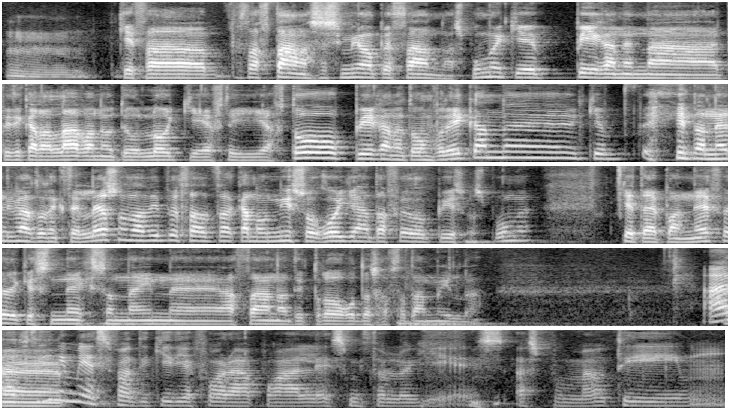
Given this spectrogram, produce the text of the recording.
Μμμ. και θα, θα φτάναν σε σημείο να πεθάνουν ας πούμε και πήγανε να, επειδή καταλάβανε ότι ο Λόκι έφταιγε γι' αυτό, πήγανε τον βρήκανε και ήταν έτοιμοι να τον εκτελέσουν, αλλά είπε θα, θα κανονίσω εγώ για να τα φέρω πίσω ας πούμε και τα επανέφερε και συνέχισαν να είναι αθάνατοι τρώγοντας αυτά τα μήλα. Άρα αυτή Ε, είναι μια σημαντική διαφορά από άλλες μυθολογίες, ας πούμε, ότι μ,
